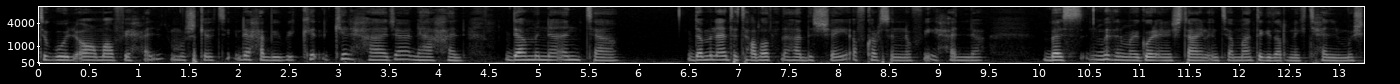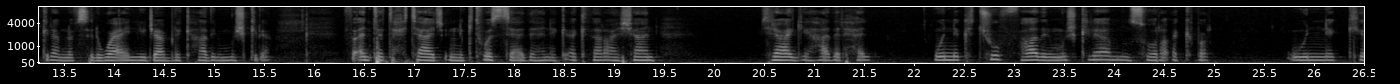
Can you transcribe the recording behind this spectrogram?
تقول أوه ما في حل مشكلتي. لا حبيبي كل حاجة لها حل. دام إن أنت دام إن أنت تعرضت لهذا الشيء افكرس إنه في حل بس مثل ما يقول إينشتاين أنت ما تقدر إنك تحل المشكلة بنفس الوعي اللي جاب لك هذه المشكلة. فأنت تحتاج إنك توسع ذهنك أكثر عشان تلاقي هذا الحل وإنك تشوف هذه المشكلة من صورة أكبر. وإنك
